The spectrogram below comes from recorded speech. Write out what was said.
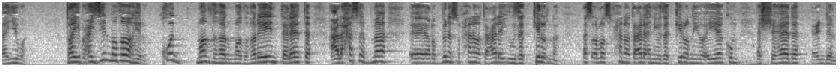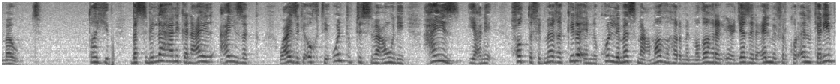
أيوة. طيب عايزين مظاهر. خد مظهر مظهرين ثلاثة على حسب ما ربنا سبحانه وتعالى يذكرنا. أسأل الله سبحانه وتعالى أن يذكرني وإياكم الشهادة عند الموت. طيب بس بالله عليك أنا عايز عايزك وعايزك يا أختي وانتوا بتسمعوني عايز يعني حط في دماغك كده إن كل ما أسمع مظهر من مظاهر الإعجاز العلمي في القرآن الكريم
